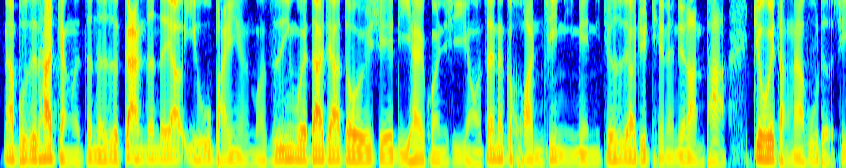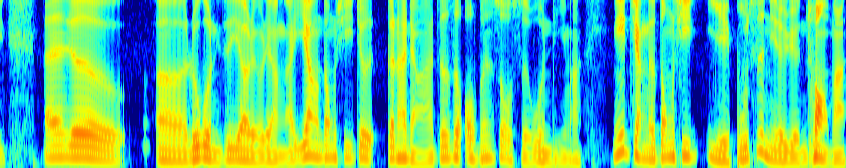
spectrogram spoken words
那不是他讲的，真的是干，真的要一呼百应什么，只是因为大家都有一些利害关系，然后在那个环境里面，你就是要去舔人家懒趴，就会长那副德性。但是就呃，如果你自己要流量啊，一样东西就跟他讲啊，这是 open source 的问题嘛，你讲的东西也不是你的原创嘛。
